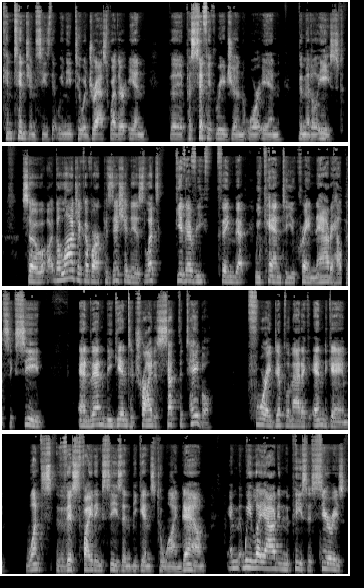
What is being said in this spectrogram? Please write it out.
contingencies that we need to address, whether in the Pacific region or in the Middle East. So, uh, the logic of our position is let's give everything that we can to Ukraine now to help it succeed, and then begin to try to set the table for a diplomatic endgame once this fighting season begins to wind down. And we lay out in the piece a series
